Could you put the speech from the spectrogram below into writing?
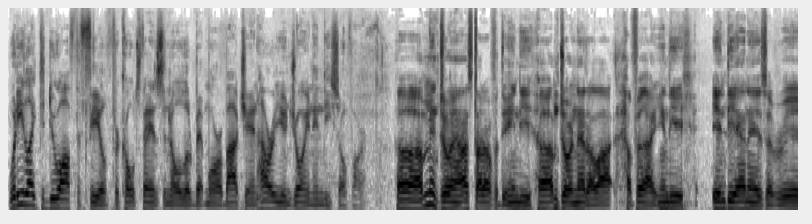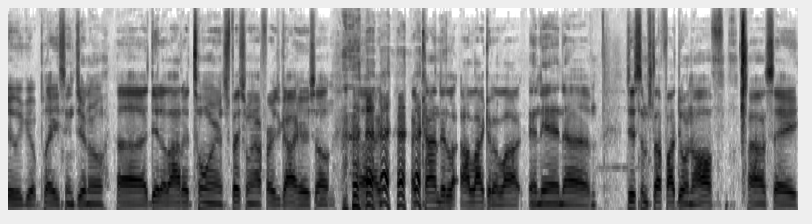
What do you like to do off the field for Colts fans to know a little bit more about you? And how are you enjoying Indy so far? Uh, I'm enjoying. I'll start off with the Indy. Uh, I'm enjoying that a lot. I feel like Indy, Indiana is a really good place in general. Uh, I did a lot of touring, especially when I first got here. So uh, I, I kind of I like it a lot. And then um just some stuff I do on the off. I'll say.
